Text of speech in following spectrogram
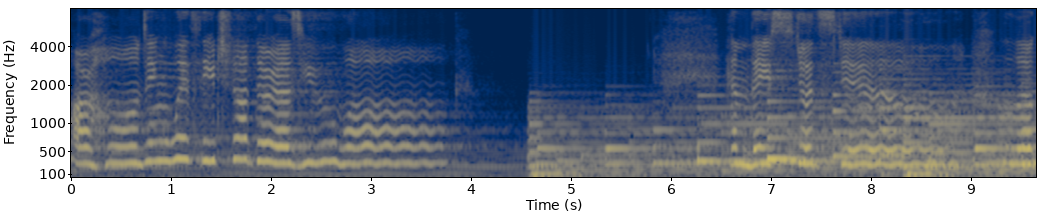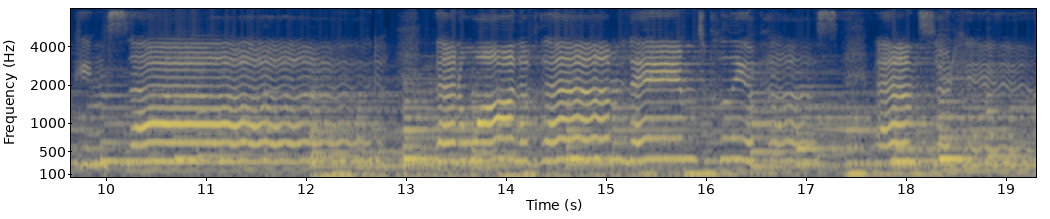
are holding with each other as you walk? and they stood still, looking sad. Then one of them, named Cleopas, answered him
